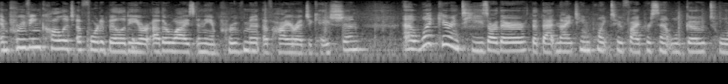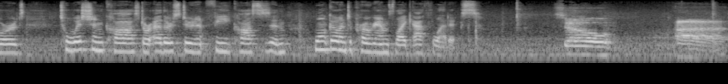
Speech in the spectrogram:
improving college affordability or otherwise in the improvement of higher education. Uh, what guarantees are there that that 19.25% will go towards tuition cost or other student fee costs and won't go into programs like athletics? So, uh,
